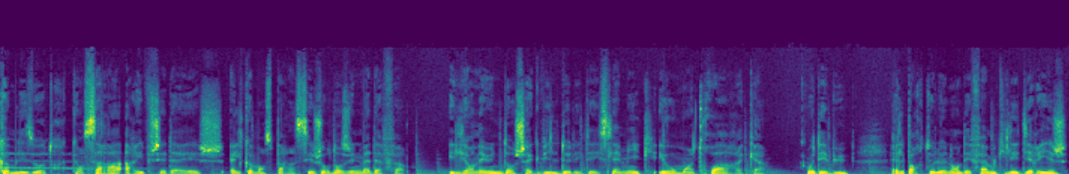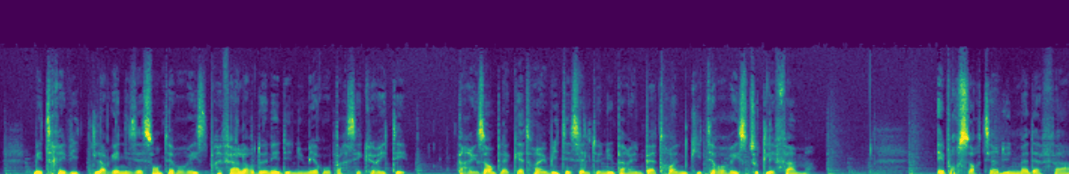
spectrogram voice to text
Comme les autres, quand Sarah arrive chez Daesh, elle commence par un séjour dans une madafa. Il y en a une dans chaque ville de l'État islamique et au moins trois à Raqqa. Au début, elles portent le nom des femmes qui les dirigent, mais très vite, l'organisation terroriste préfère leur donner des numéros par sécurité. Par exemple, la 88 est celle tenue par une patronne qui terrorise toutes les femmes. Et pour sortir d'une Madafa,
